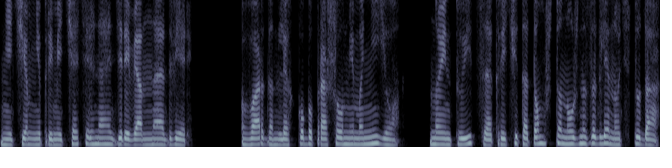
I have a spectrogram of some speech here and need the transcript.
Ничем не примечательная деревянная дверь. Варган легко бы прошел мимо нее, но интуиция кричит о том, что нужно заглянуть туда.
